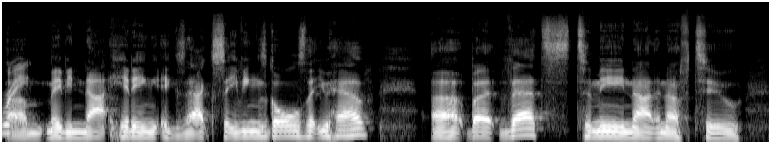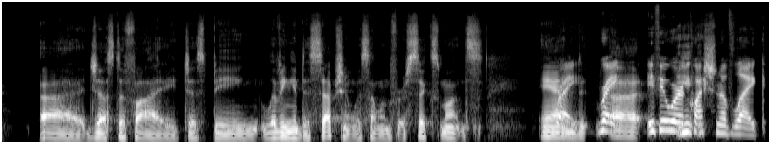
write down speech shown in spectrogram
Right. um, maybe not hitting exact savings goals that you have. Uh, but that's to me not enough to uh, justify just being living in deception with someone for six months. And right. Right. uh, if it were a question of like,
